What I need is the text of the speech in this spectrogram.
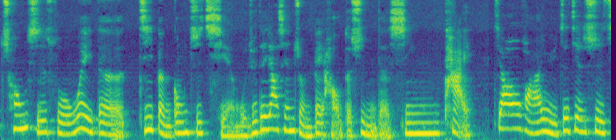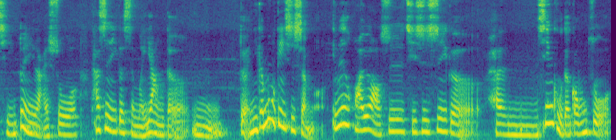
充实所谓的基本功之前，我觉得要先准备好的是你的心态。教华语这件事情对你来说，它是一个什么样的？嗯，对，你的目的是什么？因为华语老师其实是一个很辛苦的工作，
